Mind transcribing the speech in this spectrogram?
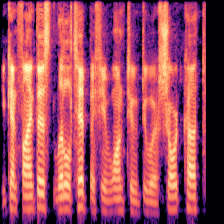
You can find this little tip if you want to do a shortcut.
